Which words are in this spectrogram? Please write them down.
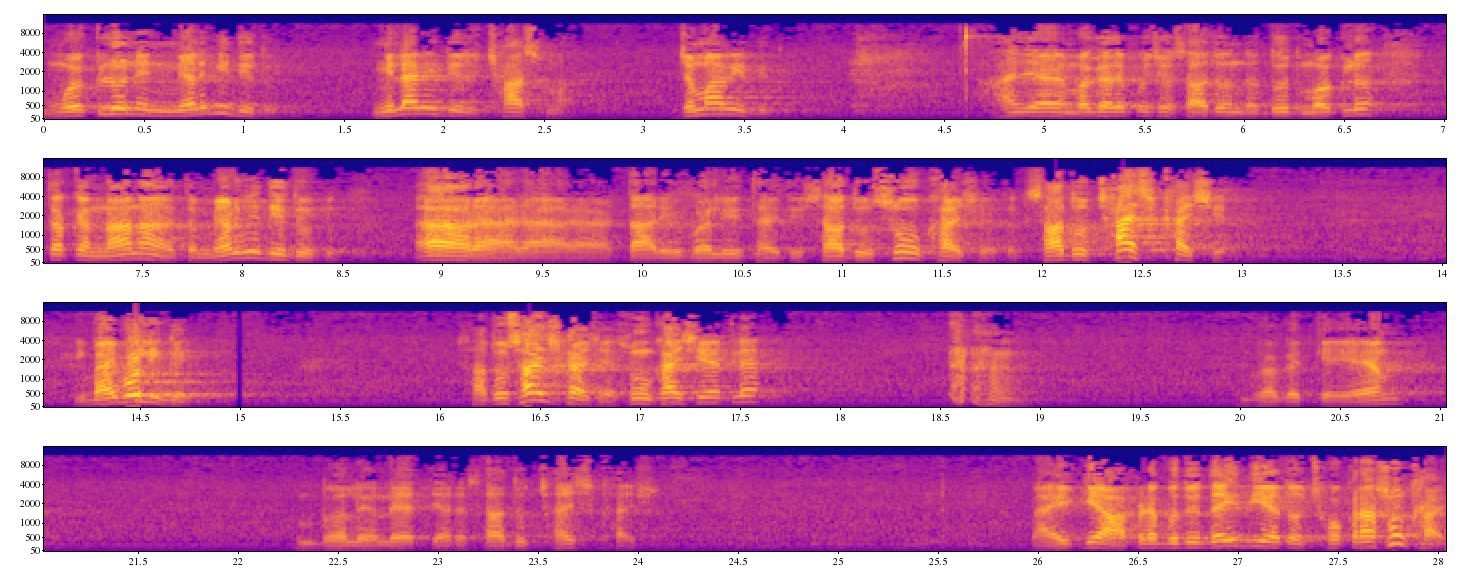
મોકલ્યું ને મેળવી દીધું. મિલાવી દીધું છાસમાં જમાવી દીધું. હાજે વગરે પૂછ્યું સાધુ દૂધ મોકલ્યું? તો કે, ના ના તો મેળવી દીધું હતું અરે તારી ભલી થાય હતી સાધુ શું ખાશે? સાધુ છાશ ખાશે. એ બાઈ બોલી ગઈ. સાધુ છાશ ખાશે? શું ખાશે એટલે? ભગત કે, એમ? ભલે લે, ત્યારે સાધુ છાશ ખાશે. ભાઈ કે, આપણે બધું દઈ દઈએ તો છોકરા શું ખાય?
